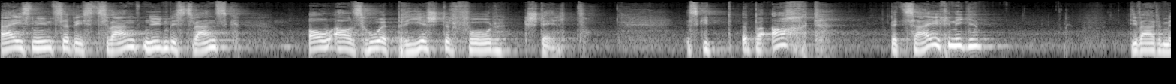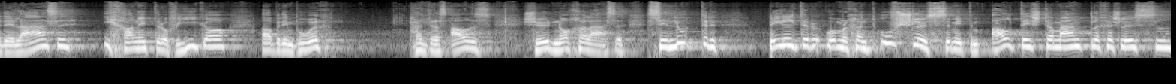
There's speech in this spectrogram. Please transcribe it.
1, 19 bis 20, 9 bis 20 auch als hoher Priester vorgestellt. Es gibt etwa acht Bezeichnungen, die werden wir dann lesen. Ich kann nicht darauf eingehen, aber im Buch könnt ihr das alles schön nachlesen. Es sind lauter Bilder, die man aufschlüssen mit dem alttestamentlichen Schlüssel,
